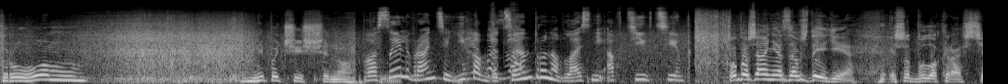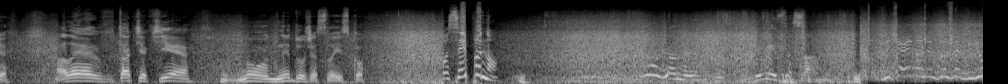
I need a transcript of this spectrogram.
кругом не почищено. Василь вранці їхав до центру на власній автівці. Побажання завжди є, щоб було краще. Але так як є, ну не дуже слизько. Посипано? Ну, я не саме. Звичайно, не дуже б'ю,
